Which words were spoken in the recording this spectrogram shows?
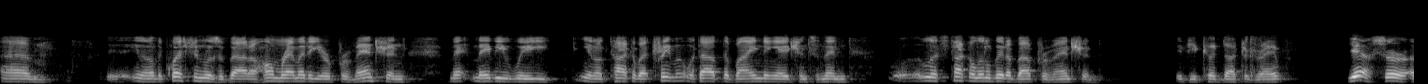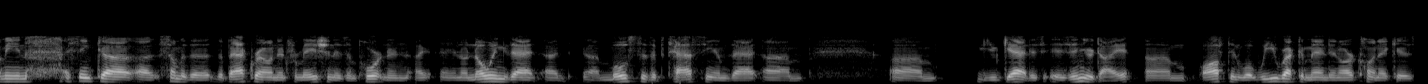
um, you know, the question was about a home remedy or prevention. Maybe we, you know, talk about treatment without the binding agents, and then uh, let's talk a little bit about prevention, if you could, Dr. Grave. Yeah, sure. I mean, I think uh, uh, some of the, the background information is important, and I, you know, knowing that uh, uh most of the potassium that um, um, you get is, is in your diet. Um, often, what we recommend in our clinic is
